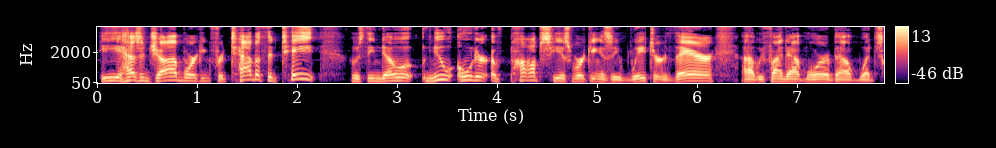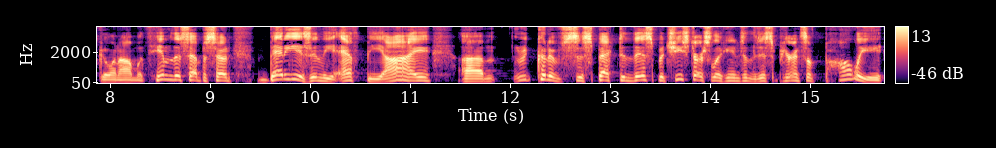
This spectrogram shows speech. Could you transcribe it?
he has a job working for Tabitha Tate, who's the no, new owner of Pops. He is working as a waiter there. Uh, we find out more about what's going on with him this episode. Betty is in the FBI. Um, we could have suspected this, but she starts looking into the disappearance of Polly,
